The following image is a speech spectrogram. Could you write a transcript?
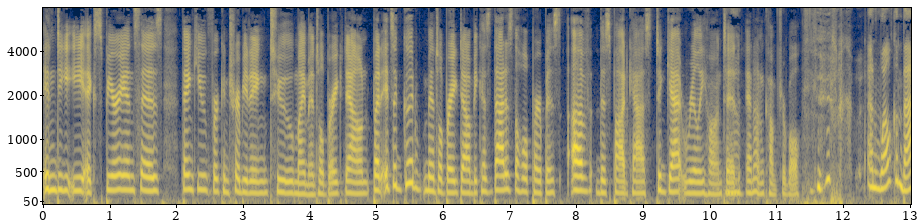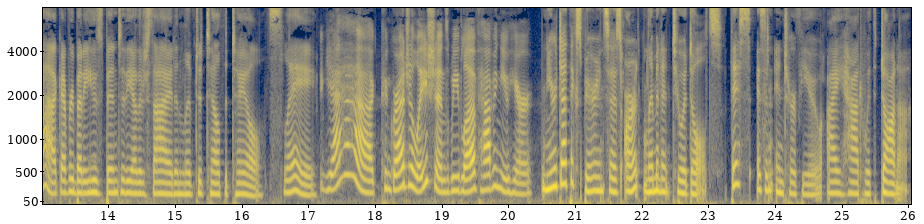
NDE experiences. Thank you for contributing to my mental breakdown. But it's a good mental breakdown because that is the whole purpose of this podcast to get really haunted yeah. and uncomfortable. And welcome back, everybody who's been to the other side and lived to tell the tale. Slay. Yeah, congratulations. We love having you here. Near death experiences aren't limited to adults. This is an interview I had with Donna.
